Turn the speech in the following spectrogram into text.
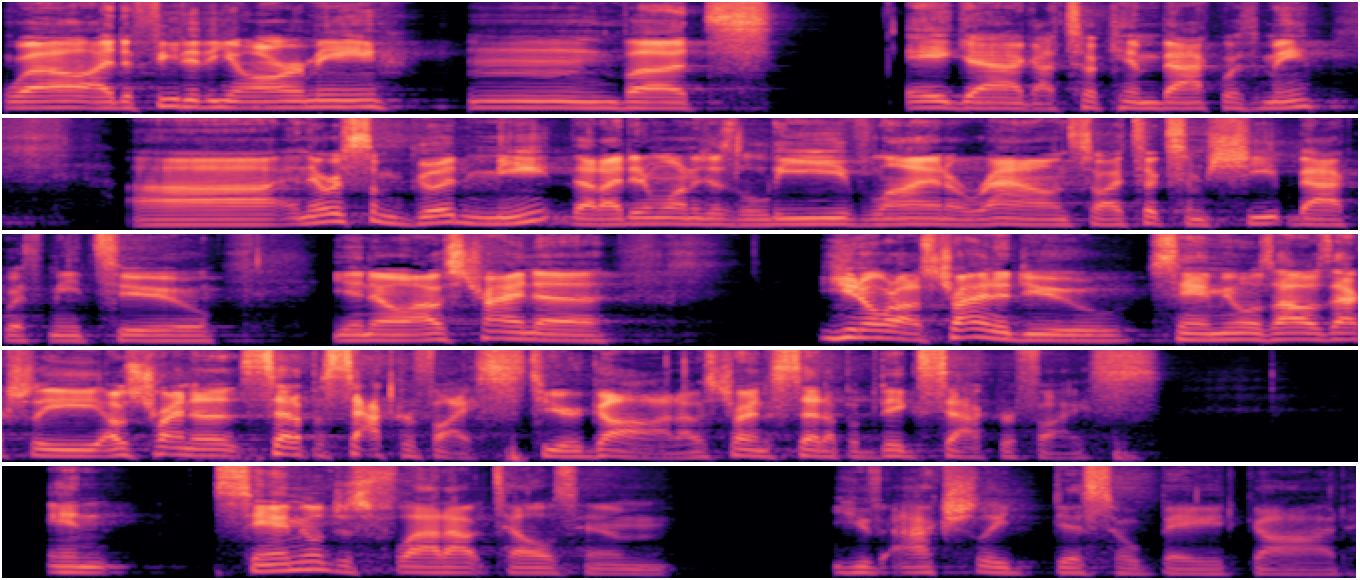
Well, I defeated the army, mm, but Agag, I took him back with me. Uh, and there was some good meat that I didn't want to just leave lying around, so I took some sheep back with me too. You know, I was trying to, you know what I was trying to do, Samuel, is I was actually, I was trying to set up a sacrifice to your God. I was trying to set up a big sacrifice. And Samuel just flat out tells him, You've actually disobeyed God.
